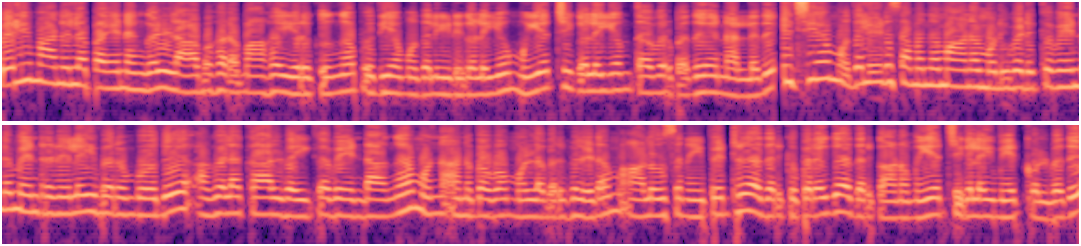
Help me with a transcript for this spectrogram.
வெளிமாநில பயணங்கள் லாபகரமாக இருக்குங்க. புதிய முதலீடுகளையும் முயற்சிகளையும் தவிர்ப்பது நல்லது. நிச்சயம் முதலீடு சம்பந்தமான முடிவெடுக்க வேண்டும் என்ற நிலை வரும்போது அகலக்கால் வைக்க வேண்டாங்க. முன் அனுபவம் உள்ளவர்களிடம் ஆலோசனை பெற்று அதற்கு பிறகு அதற்கான முயற்சிகளை மேற்கொள்வது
